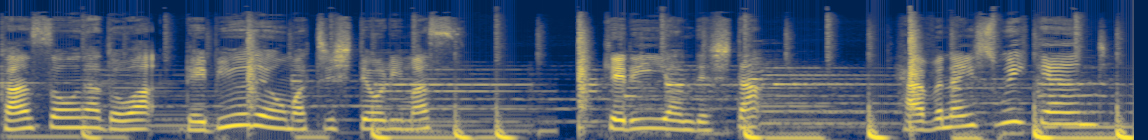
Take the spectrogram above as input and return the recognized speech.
感想などはレビューでお待ちしております。ケリーアンでした。Have a nice weekend!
